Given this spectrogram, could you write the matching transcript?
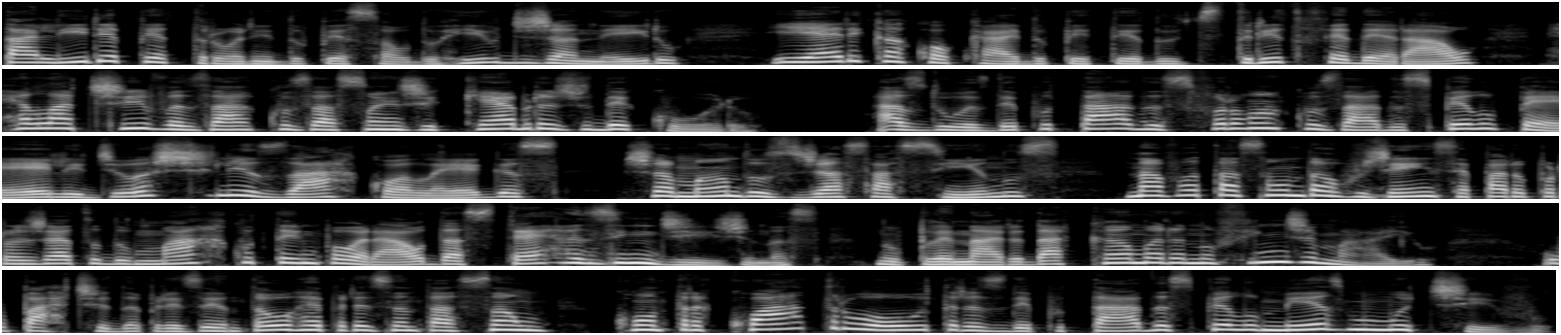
Talíria Petroni, do PSOL do Rio de Janeiro, e Érica Cocai, do PT do Distrito Federal, relativas a acusações de quebra de decoro. As duas deputadas foram acusadas pelo PL de hostilizar colegas, chamando-os de assassinos, na votação da urgência para o projeto do Marco Temporal das Terras Indígenas, no plenário da Câmara no fim de maio. O partido apresentou representação contra quatro outras deputadas pelo mesmo motivo.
